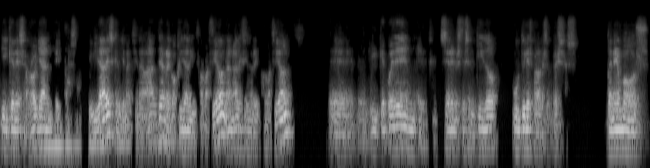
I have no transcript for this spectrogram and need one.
y que desarrollan estas actividades que yo mencionaba antes, recogida de información, análisis de la información, y que pueden ser en este sentido útiles para las empresas. Tenemos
